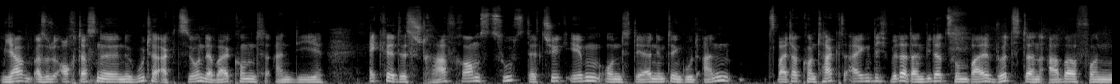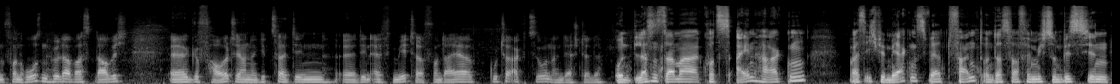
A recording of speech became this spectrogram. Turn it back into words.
Ja, also auch das eine, eine gute Aktion. Der Ball kommt an die Ecke des Strafraums zu Stetschik eben und der nimmt den gut an, zweiter Kontakt eigentlich, will er dann wieder zum Ball, wird dann aber von, von Rosenhöhler was, glaube ich, äh, gefault. Ja, und dann gibt es halt den, äh, den Elfmeter. Von daher gute Aktion an der Stelle. Und lass uns da mal kurz einhaken, was ich bemerkenswert fand, und das war für mich so ein bisschen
